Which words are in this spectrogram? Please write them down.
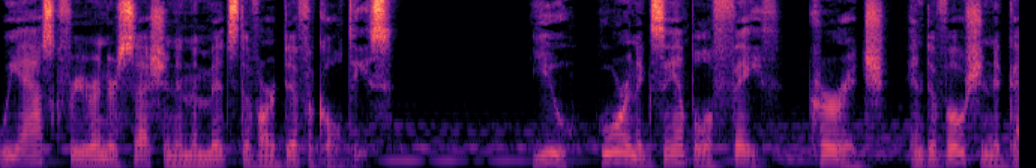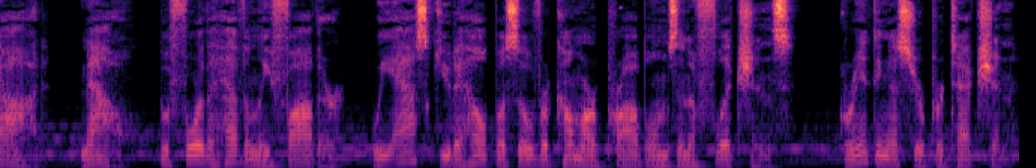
we ask for your intercession in the midst of our difficulties. You, who are an example of faith, courage, and devotion to God. Now, before the Heavenly Father, we ask you to help us overcome our problems and afflictions, granting us your protection.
